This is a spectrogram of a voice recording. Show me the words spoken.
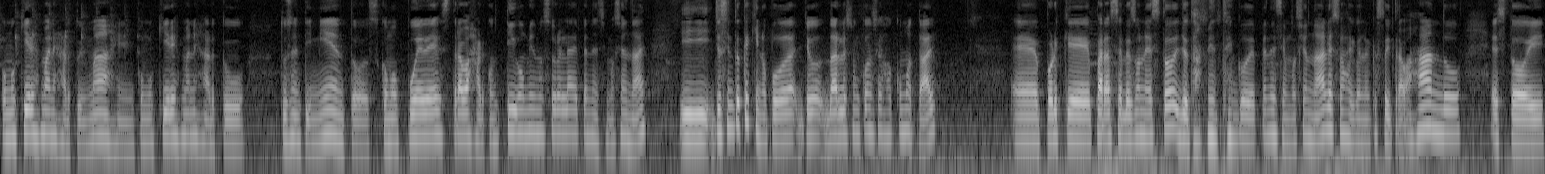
cómo quieres manejar tu imagen, cómo quieres manejar tu, tus sentimientos, cómo puedes trabajar contigo mismo sobre la dependencia emocional. Y yo siento que aquí no puedo yo darles un consejo como tal, eh, porque para serles honesto, yo también tengo dependencia emocional, eso es algo en el que estoy trabajando, estoy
